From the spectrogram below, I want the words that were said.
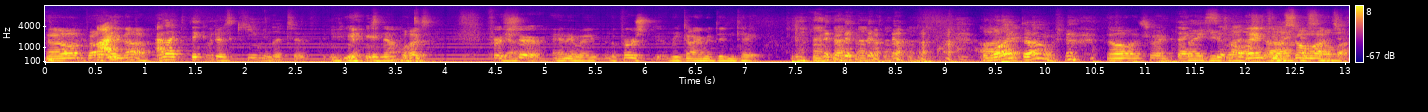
no, probably not. I like to think of it as cumulative. Yes, you know, it was. for Yeah. sure. Anyway, the first retirement didn't take. All Well, I right. don't. No, that's right. Thank, Thank you you, so much. Thank you so much. much.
